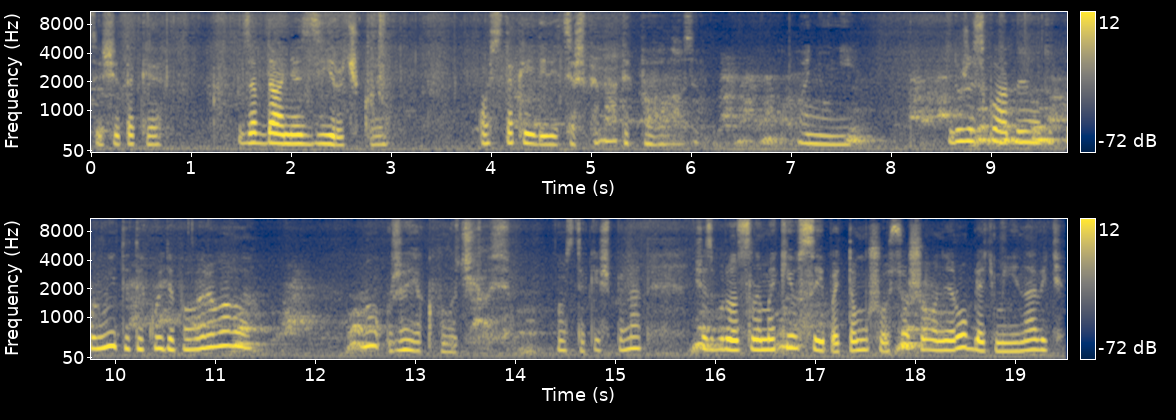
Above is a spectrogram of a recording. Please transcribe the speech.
Це ще таке завдання з зірочкою. Ось такий, дивіться, шпинатик повилазив. Манюній. Дуже складно його тут помітити, куди повиривала. Ну, вже як вийшло. Ось такий шпинат. Зараз буду слимаків сипати, тому що все, що вони роблять, мені навіть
